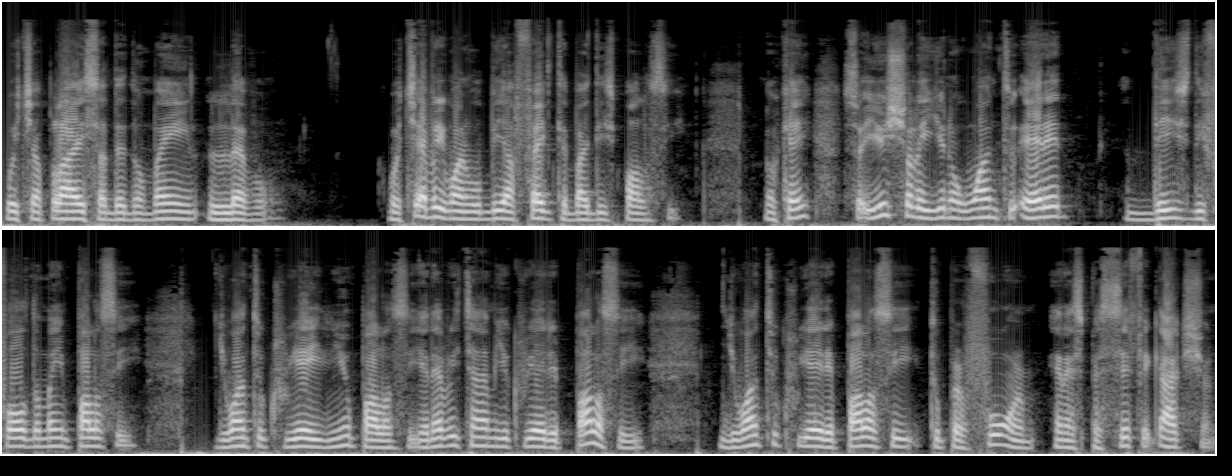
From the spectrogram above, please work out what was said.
which applies at the domain level, which everyone will be affected by this policy. Okay, so usually you don't want to edit this default domain policy. You want to create new policy, and every time you create a policy, you want to create a policy to perform in a specific action.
